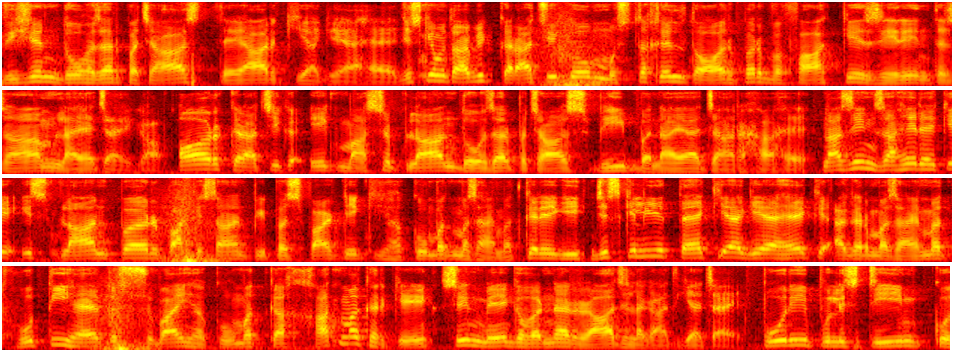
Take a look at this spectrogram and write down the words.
विजन 2050 तैयार किया गया है, जिसके मुताबिक कराची को मुस्तकिल तौर पर वफाक के जेर इंतज़ाम लाया जाएगा और कराची का एक मास्टर प्लान 2050 भी बनाया जा रहा है। नाजिन ज़ाहिर है कि इस प्लान पर पाकिस्तान पीपल्स पार्टी की हुकूमत मजामत करेगी, जिसके लिए तय किया गया है कि अगर मजामत होती है तो सूबाई हुकूमत का खात्मा करके सिंध में गवर्नर राज लगा दिया जाए। पूरी पुलिस टीम को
